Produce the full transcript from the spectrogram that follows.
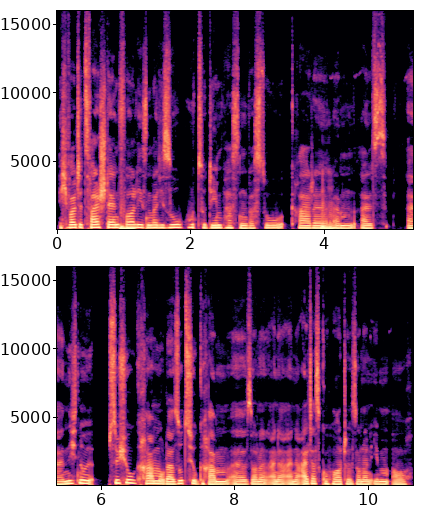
Ich wollte zwei Stellen mhm. vorlesen, weil die so gut zu dem passen, was du gerade mhm. ähm, als äh, nicht nur Psychogramm oder Soziogramm, äh, sondern eine, eine Alterskohorte, sondern eben auch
